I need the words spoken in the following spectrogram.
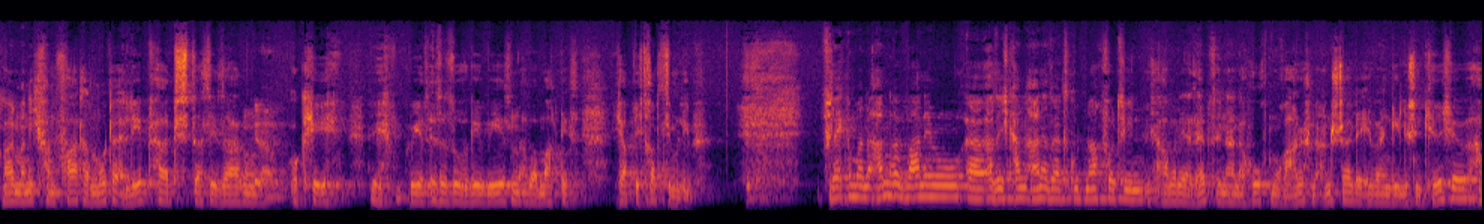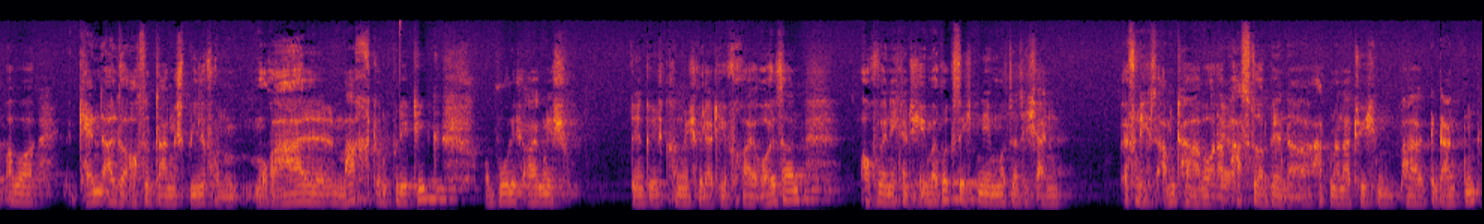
Weil man nicht von Vater und Mutter erlebt hat, dass sie sagen, genau. okay, jetzt ist es so gewesen, aber macht nichts, ich habe dich trotzdem lieb. Genau. Vielleicht nochmal eine andere Wahrnehmung. Äh, also ich kann einerseits gut nachvollziehen, ich arbeite ja selbst in einer hochmoralischen Anstalt der evangelischen Kirche, habe aber kenne also auch sozusagen Spiele von Moral, Macht und Politik, obwohl ich eigentlich denke, ich kann mich relativ frei äußern. Auch wenn ich natürlich immer Rücksicht nehmen muss, dass ich ein öffentliches Amt habe oder ja. Pastor bin, da hat man natürlich ein paar Gedanken,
